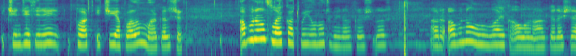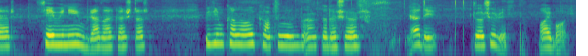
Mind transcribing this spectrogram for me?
İkincisini part 2 yapalım mı arkadaşlar? Abone olup like atmayı unutmayın arkadaşlar. Ar- Abone olun like alın arkadaşlar. Sevineyim biraz arkadaşlar. Bizim kanala katılın arkadaşlar. Hadi görüşürüz. Bay bay.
